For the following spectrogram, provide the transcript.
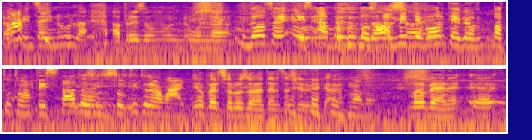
non finta di nulla. Ha preso un. un- Un dosso e- e- un- ha preso un dosso talmente e- forte che abbiamo battuto una testata Io- sul soffitto della macchina. Io ho perso l'uso della terza cervicale. Va bene, eh,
